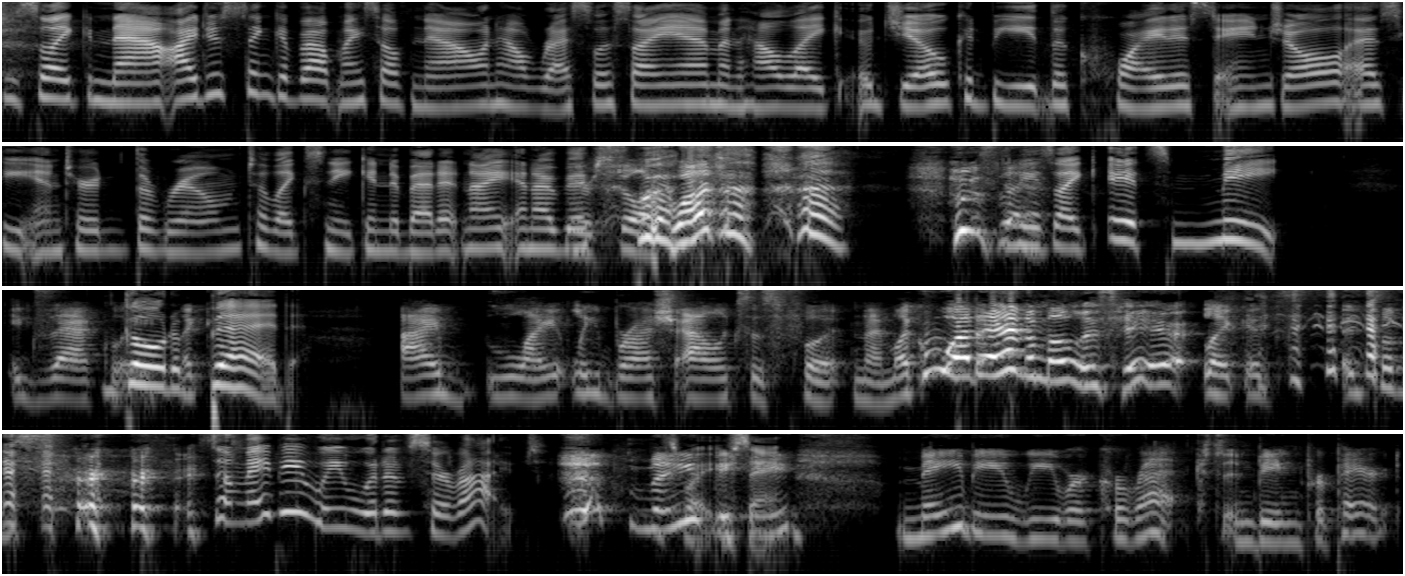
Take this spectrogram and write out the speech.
Just like now, I just think about myself now and how restless I am, and how like Joe could be the quietest angel as he entered the room to like sneak into bed at night, and I'd be You're like, still like, what? Who's that? and he's like, "It's me. exactly. Go to Like, bed." I lightly brush Alex's foot and I'm like, what animal is here? Like, it's, it's absurd. So maybe we would have survived. maybe, what you're saying. maybe we were correct in being prepared.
